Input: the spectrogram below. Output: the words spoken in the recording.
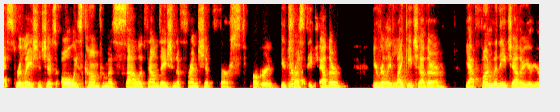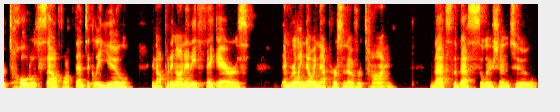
best relationships always come from a solid foundation of friendship first. Oh, great. You trust each other. You really like each other. You have fun with each other. You're your total self, authentically you. You're not putting on any fake airs and really knowing that person over time. That's the best solution to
